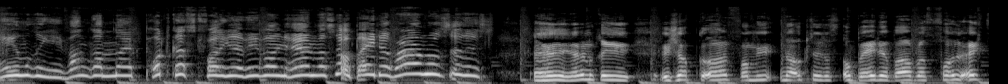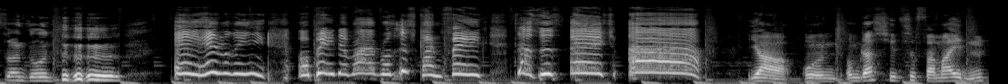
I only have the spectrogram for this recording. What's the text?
Henry, wann kommt eine Podcast-Folge? Wir wollen hören, was Obey the Virus ist. Hey Henry, ich hab gehört vom Mythenakte, dass Obey the Virus voll echt sein soll. Ey, Henry, Obey the Virus ist kein Fake. Das ist echt. Ah! Ja, und um das hier zu vermeiden,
